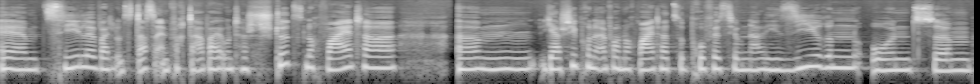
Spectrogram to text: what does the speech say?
ähm, zähle, weil uns das einfach dabei unterstützt, noch weiter ähm, ja, Skipreneur einfach noch weiter zu professionalisieren und ähm,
